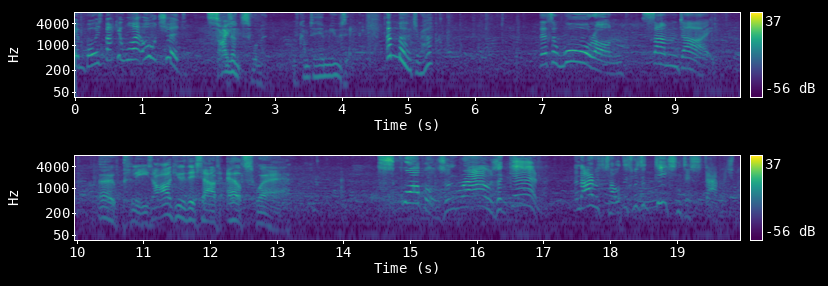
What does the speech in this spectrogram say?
some boys back in White Orchard. Silence, woman. We've come to hear music. A murderer? There's a war on. Some die. Oh, please, argue this out elsewhere. Squabbles and rows again. And I was told this was a decent establishment.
